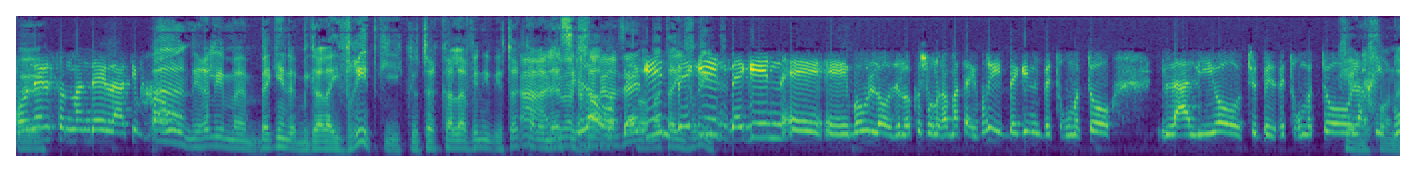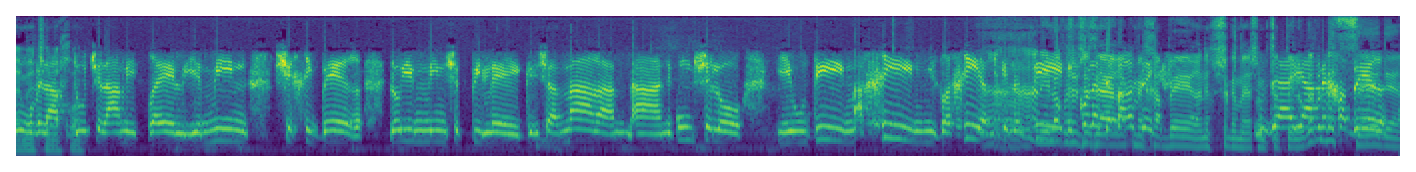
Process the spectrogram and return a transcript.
או אה. נלסון מנדלה, אה, תבחרו. נראה לי אה, בגין בגלל העברית, כי יותר קל להבין, יותר אה, קל לנהל לא שיחה לא, זה? ברמת בגין, העברית. בגין, בגין, אה, אה, בואו לא, זה לא קשור לרמת העברית, בגין ותרומתו לעליות, ותרומתו כן, נכון, לחיבור. ולאחדות של עם ישראל, ימין שחיבר, לא ימין שפילג, שאמר, הנאום שלו, יהודים, אחים, מזרחי, אשכנזי, אני לא חושב וכל שזה היה הדבר רק הזה. מחבר, אני חושב שגם היה שם זה קצת פילוג, היה אבל מחבר, בסדר.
